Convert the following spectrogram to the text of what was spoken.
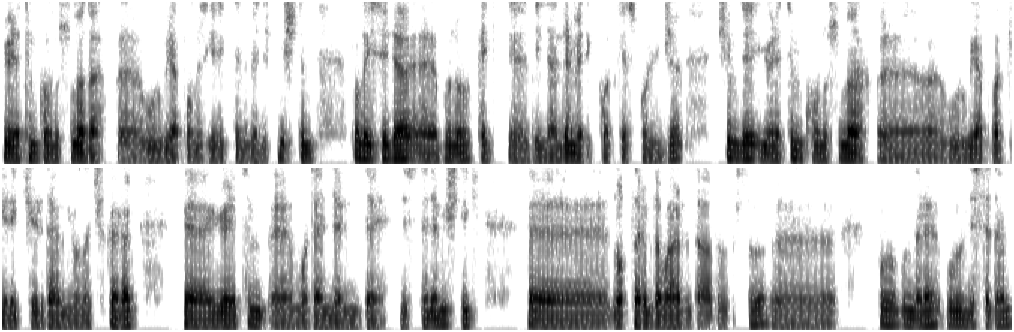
yönetim konusuna da e, vurgu yapmamız gerektiğini belirtmiştim. Dolayısıyla e, bunu pek e, dillendirmedik podcast boyunca. Şimdi yönetim konusuna e, vurgu yapmak gerekirden yola çıkarak e, yönetim e, modellerini de listelemiştik. E, notlarım da vardı daha doğrusu. E, bu, bunlara bu listeden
